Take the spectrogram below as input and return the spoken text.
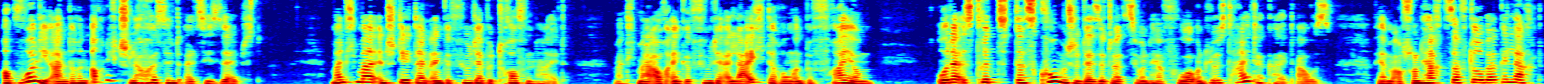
obwohl die anderen auch nicht schlauer sind als sie selbst. Manchmal entsteht dann ein Gefühl der Betroffenheit, manchmal auch ein Gefühl der Erleichterung und Befreiung, oder es tritt das Komische der Situation hervor und löst Heiterkeit aus. Wir haben auch schon herzhaft darüber gelacht.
